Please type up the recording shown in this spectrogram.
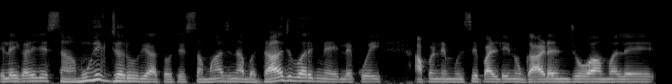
એટલે એ જે સામૂહિક જરૂરિયાતો છે, સમાજના બધા જ વર્ગને, એટલે કોઈ આપણને મ્યુનિસિપાલિટીનું ગાર્ડન જોવા મળે,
